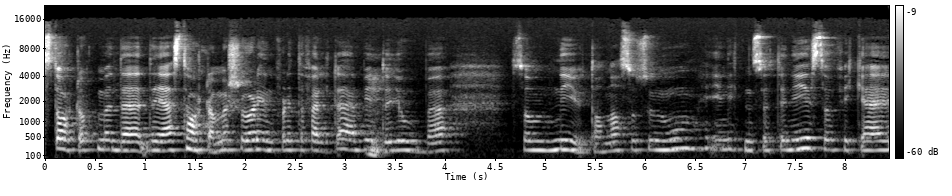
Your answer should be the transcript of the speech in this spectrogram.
starte opp med det, det jeg starta med sjøl innenfor dette feltet Jeg begynte mm. å jobbe som nyutdanna sosionom i 1979. Så fikk jeg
